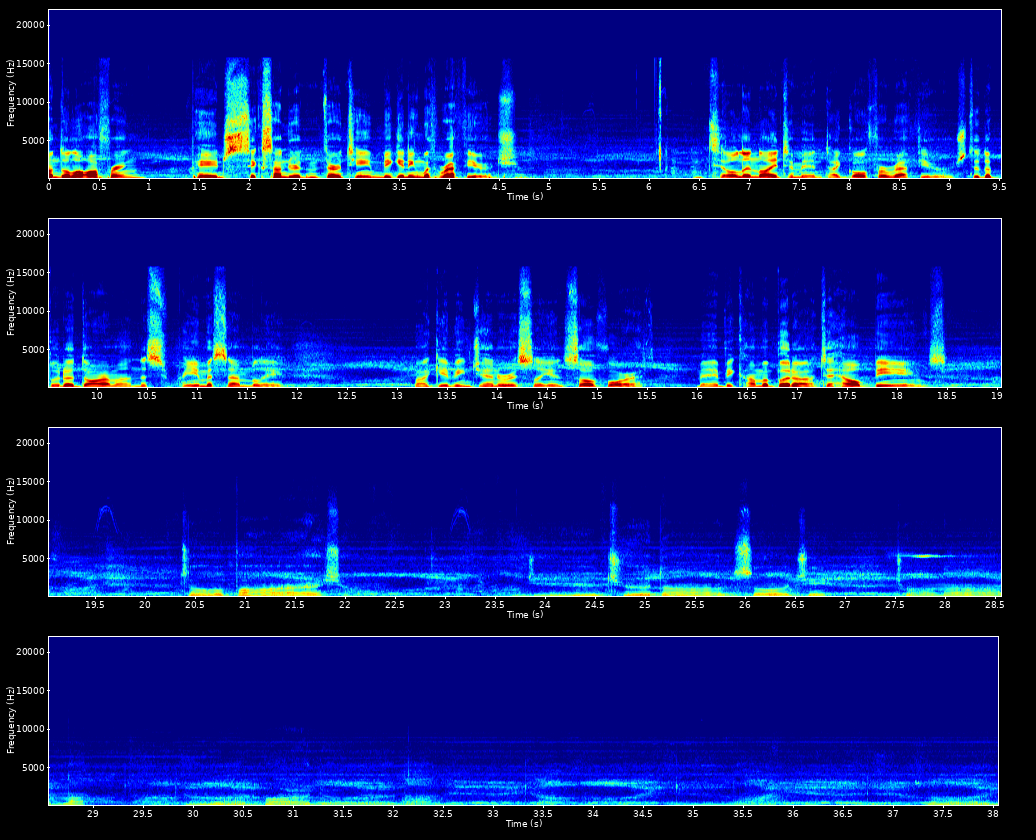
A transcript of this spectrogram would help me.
Mandala Offering, page 613, beginning with refuge. Until enlightenment, I go for refuge to the Buddha Dharma and the Supreme Assembly. By giving generously and so forth, may I become a Buddha to help beings. Soji Chonamla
